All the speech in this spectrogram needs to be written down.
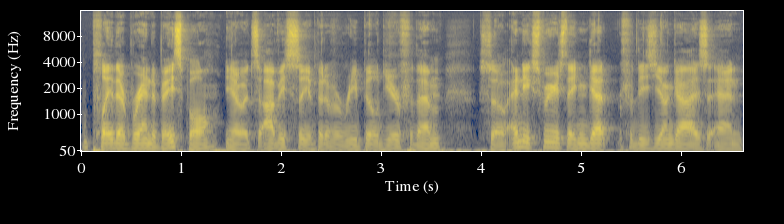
to play their brand of baseball. You know, it's obviously a bit of a rebuild year for them. So any experience they can get for these young guys and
